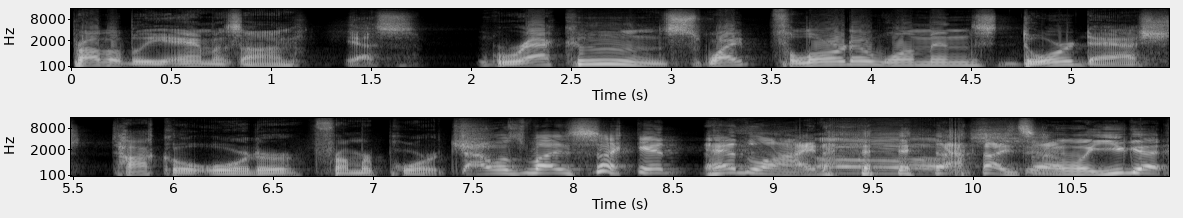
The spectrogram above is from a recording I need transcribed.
Probably Amazon. Yes. Raccoons swipe Florida woman's DoorDash taco order from her porch. That was my second headline. Oh, so well, you got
